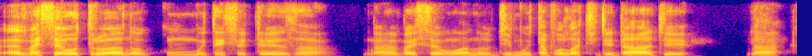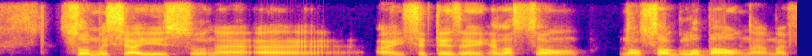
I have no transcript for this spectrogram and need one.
É, vai ser outro ano com muita incerteza, né? vai ser um ano de muita volatilidade. Né? Soma-se a isso né, a, a incerteza em relação não só global, né, mas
